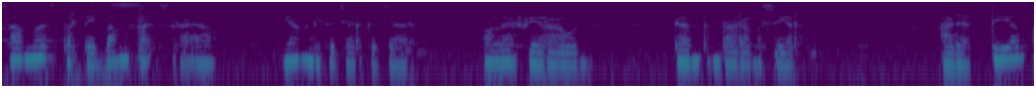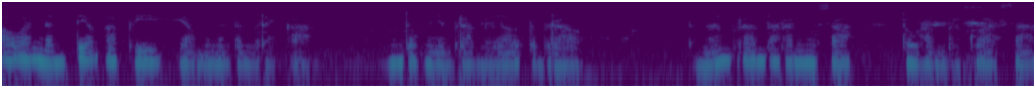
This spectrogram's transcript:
Sama seperti bangsa Israel yang dikejar-kejar oleh Firaun dan tentara Mesir ada tiang awan dan tiang api untuk menyeberangi laut. Dengan perantaran Musa, Tuhan berkuasa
